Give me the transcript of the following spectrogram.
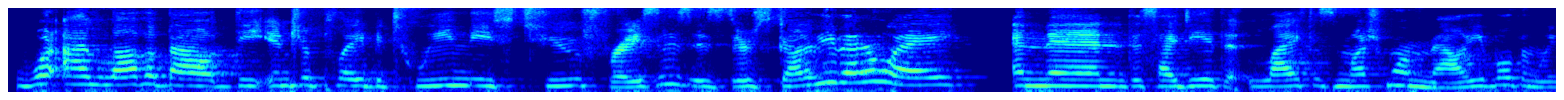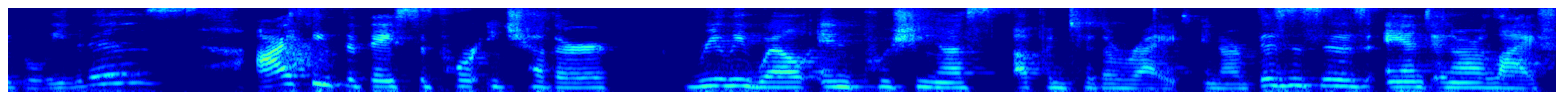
what I love about the interplay between these two phrases is there's got to be a better way. And then this idea that life is much more malleable than we believe it is. I think that they support each other really well in pushing us up and to the right in our businesses and in our life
